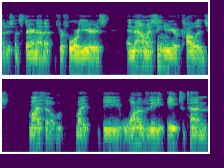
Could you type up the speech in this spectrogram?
I've just been staring at it for four years. And now, my senior year of college, my film might be one of the eight to 10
